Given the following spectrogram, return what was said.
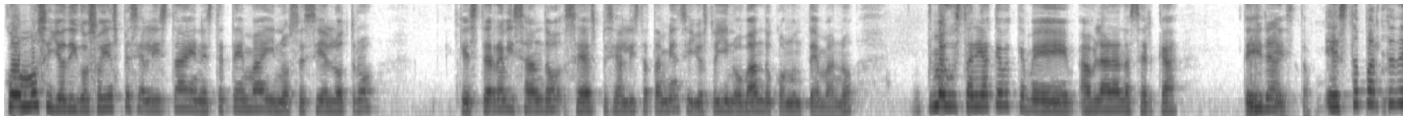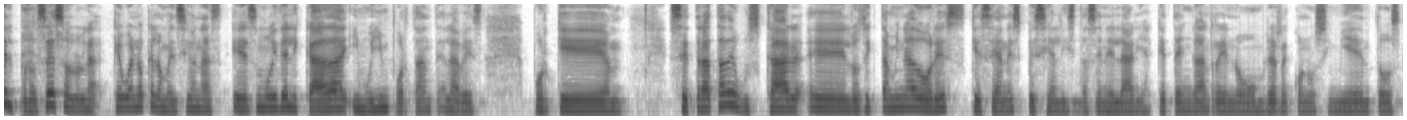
¿Cómo si yo digo soy especialista en este tema y no sé si el otro que esté revisando sea especialista también, si yo estoy innovando con un tema, ¿no? Me gustaría que, que me hablaran acerca Mira, Esta parte del proceso, Lula, qué bueno que lo mencionas, es muy delicada y muy importante a la vez, porque mm, se trata de buscar eh, los dictaminadores que sean especialistas en el área, que tengan renombre, reconocimientos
